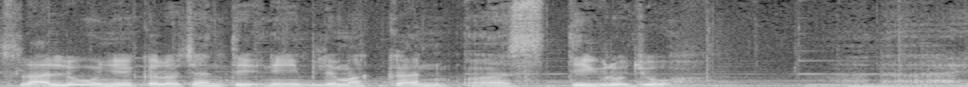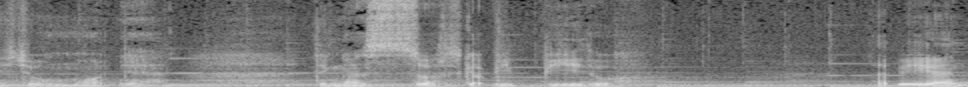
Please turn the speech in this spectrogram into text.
Selalunya kalau cantik ni bila makan mesti gelojoh. Alah, comotnya. Dengan sos kat pipi tu. Tapi kan,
